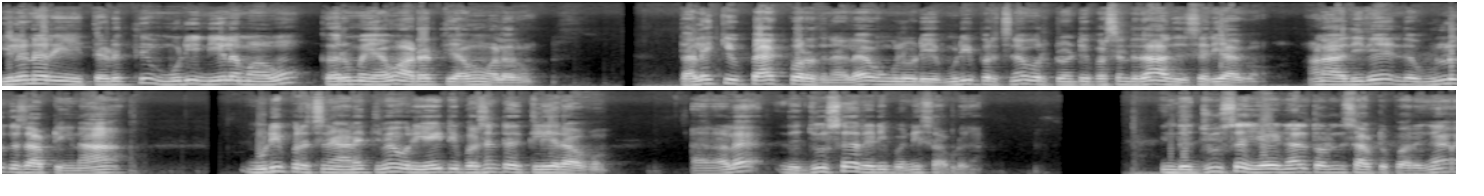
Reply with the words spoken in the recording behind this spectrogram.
இளநரையை தடுத்து முடி நீளமாகவும் கருமையாகவும் அடர்த்தியாகவும் வளரும். தலைக்கு பேக் போடுறதுனால உங்களுடைய முடி பிரச்சனை ஒரு டுவெண்ட்டி பர்சன்ட் தான் அது சரியாகும். ஆனால் அதுவே இந்த உள்ளுக்கு சாப்பிட்டிங்கன்னா முடி பிரச்சனை அனைத்துமே ஒரு எயிட்டி பர்சன்ட் கிளியர் ஆகும். அதனால் இந்த ஜூஸை ரெடி பண்ணி சாப்பிடுங்க. இந்த ஜூஸை ஏழு நாள் தொடர்ந்து சாப்பிட்டு பாருங்கள்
